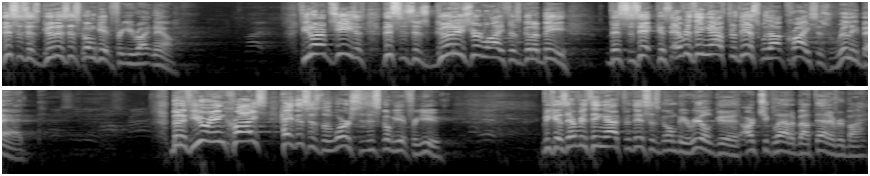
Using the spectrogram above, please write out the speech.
this is as good as it's gonna get for you right now. If you don't have Jesus, this is as good as your life is gonna be. This is it, because everything after this without Christ is really bad. But if you're in Christ, hey, this is the worst it's gonna get for you. Because everything after this is gonna be real good. Aren't you glad about that, everybody?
